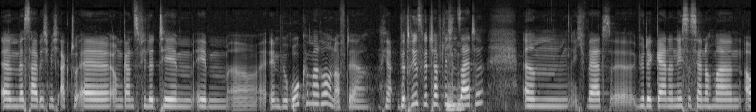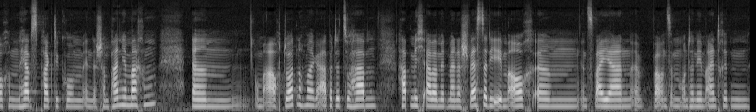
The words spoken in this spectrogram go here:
ähm, weshalb ich mich aktuell um ganz viele Themen eben äh, im Büro kümmere und auf der ja, betriebswirtschaftlichen mhm. Seite. Ähm, ich werd, äh, würde gerne nächstes Jahr nochmal auch ein Herbstpraktikum in der Champagne machen, ähm, um auch dort nochmal gearbeitet zu haben. Habe mich aber mit meiner Schwester, die eben auch ähm, in zwei Jahren äh, bei uns im Unternehmen eintreten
